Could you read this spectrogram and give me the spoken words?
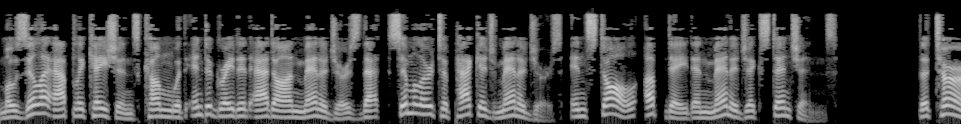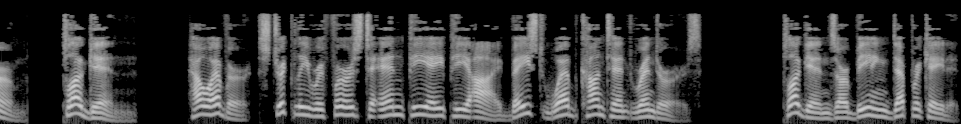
Mozilla applications come with integrated add-on managers that, similar to package managers, install, update and manage extensions. The term, plugin, however, strictly refers to NPAPI-based web content renderers. Plugins are being deprecated.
